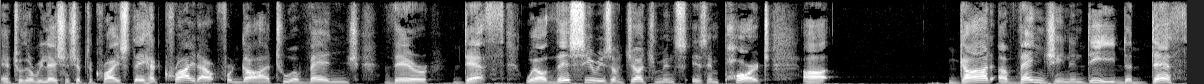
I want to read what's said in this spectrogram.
and to their relationship to Christ, they had cried out for God to avenge their death. Well, this series of judgments is in part uh, God avenging indeed the death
